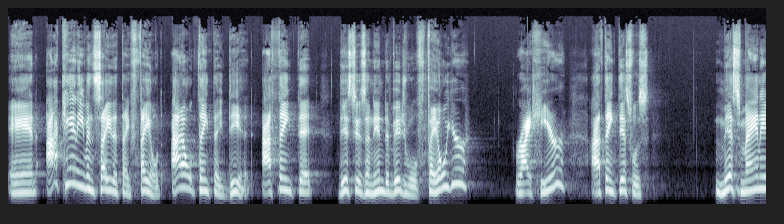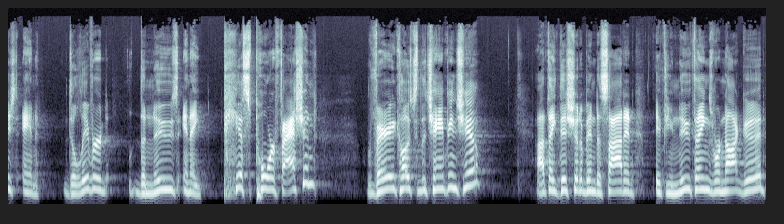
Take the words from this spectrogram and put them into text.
And I can't even say that they failed. I don't think they did. I think that this is an individual failure right here. I think this was mismanaged and delivered the news in a piss poor fashion, very close to the championship. I think this should have been decided if you knew things were not good,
